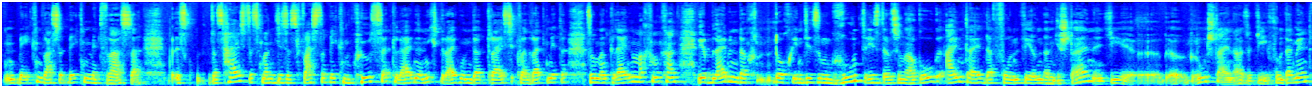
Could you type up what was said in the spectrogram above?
Becken, Wasserbecken mit Wasser. Das heißt, dass man dieses Wasserbecken kürzer, kleiner, nicht 330 Quadratmeter, sondern klein machen kann. Wir bleiben doch, doch in diesem Grundriss ist der Synagoge. Ein Teil davon wären dann die Steine, die äh, Grundsteine, also die Fundament.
